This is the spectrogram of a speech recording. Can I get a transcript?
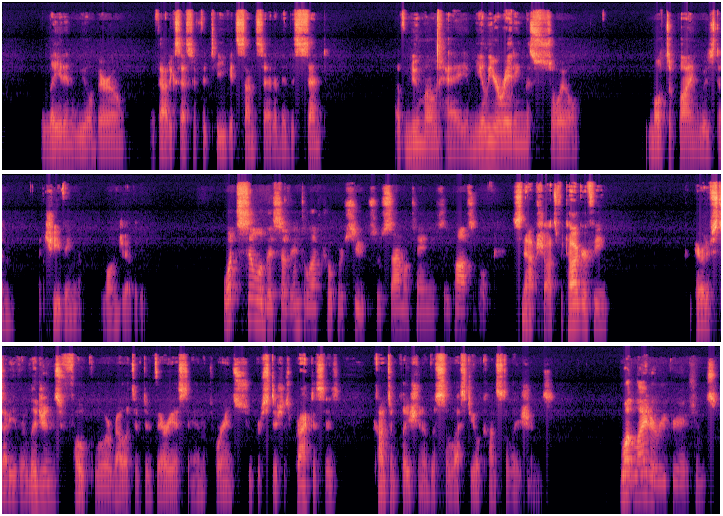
laden wheelbarrow without excessive fatigue at sunset amid the scent of new mown hay, ameliorating the soil, multiplying wisdom, achieving longevity. What syllabus of intellectual pursuits was simultaneously possible? Snapshots photography, comparative study of religions, folklore relative to various amatory and superstitious practices, contemplation of the celestial constellations. What lighter recreations?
